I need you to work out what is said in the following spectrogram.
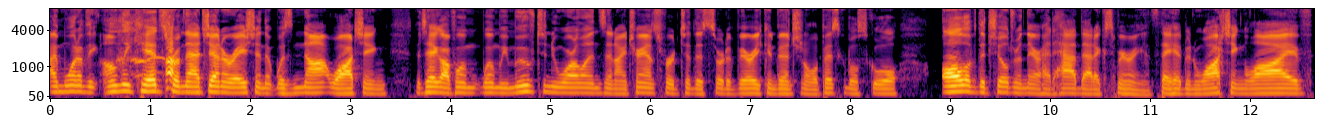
I'm one of the only kids from that generation that was not watching the takeoff. When when we moved to New Orleans and I transferred to this sort of very conventional Episcopal school, all of the children there had had that experience. They had been watching live.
